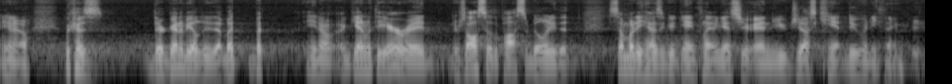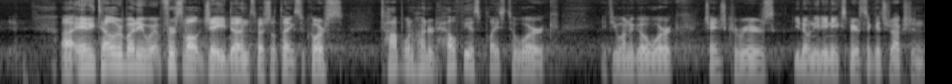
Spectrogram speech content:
you know, because they're going to be able to do that. But but you know, again with the air raid, there's also the possibility that somebody has a good game plan against you and you just can't do anything. uh, Andy, tell everybody. First of all, Jay Dunn, special thanks, of course. Top 100 healthiest place to work. If you want to go work, change careers, you don't need any experience in construction.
